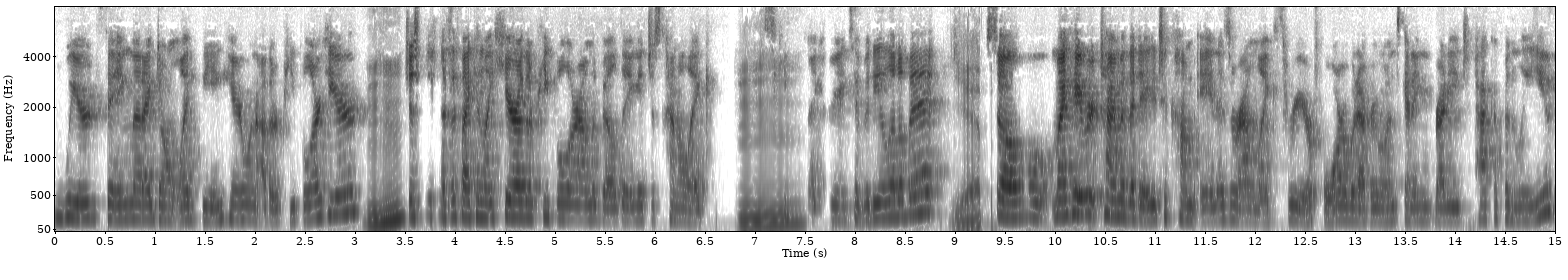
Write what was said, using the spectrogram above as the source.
weird thing that I don't like being here when other people are here, Mm-hmm. just because if I can like hear other people around the building, it just kind of like Mm-hmm. my creativity a little bit. Yep. So my favorite time of the day to come in is around like three or four when everyone's getting ready to pack up and leave.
